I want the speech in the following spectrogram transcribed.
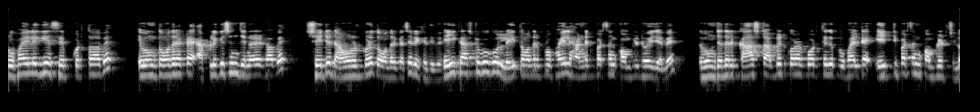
প্রোফাইলে গিয়ে সেভ করতে হবে এবং তোমাদের একটা অ্যাপ্লিকেশন জেনারেট হবে, সেইটা ডাউনলোড করে তোমাদের কাছে রেখে দিবে। এই কাজটুকু করলেই তোমাদের প্রোফাইল হান্ড্রেড পার্সেন্ট কমপ্লিট হয়ে যাবে এবং যাদের কাস্ট আপডেট করার পর থেকে প্রোফাইলটা এইটটি পার্সেন্ট কমপ্লিট ছিল,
